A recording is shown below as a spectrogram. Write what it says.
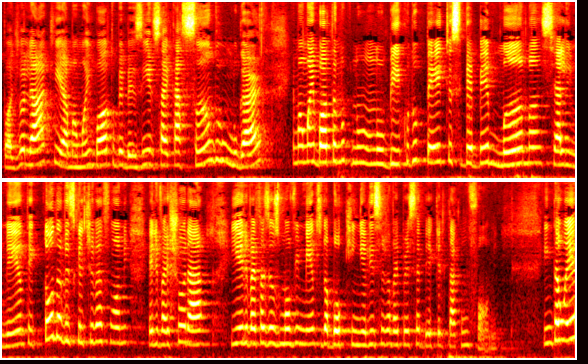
Pode olhar que a mamãe bota o bebezinho, ele sai caçando um lugar e a mamãe bota no, no, no, bico do peito, esse bebê mama, se alimenta e toda vez que ele tiver fome, ele vai chorar e ele vai fazer os movimentos da boquinha ali, você já vai perceber que ele está com fome. Então, é,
